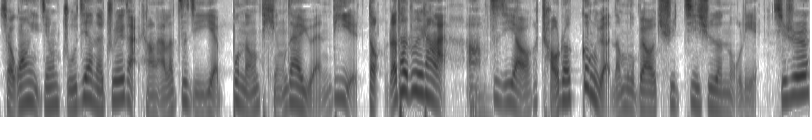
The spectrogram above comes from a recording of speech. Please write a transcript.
小光已经逐渐的追赶上来了，自己也不能停在原地等着他追上来啊，自己也要朝着更远的目标去继续的努力。其实。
